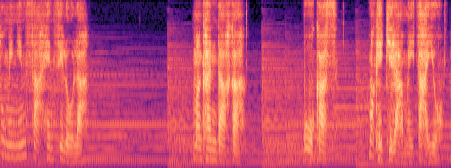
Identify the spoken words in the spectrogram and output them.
Tumingin sa akin si Lola. Maghanda ka. Bukas, makikilamay tayo.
